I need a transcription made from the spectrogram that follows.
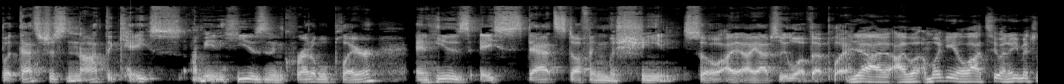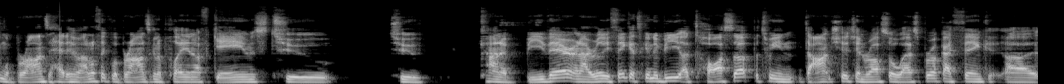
but that's just not the case. I mean, he is an incredible player and he is a stat stuffing machine. So I, I absolutely love that play. Yeah, I, am looking at a lot too. I know you mentioned LeBron's ahead of him. I don't think LeBron's going to play enough games to to kind of be there. And I really think it's going to be a toss up between Doncic and Russell Westbrook. I think uh,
